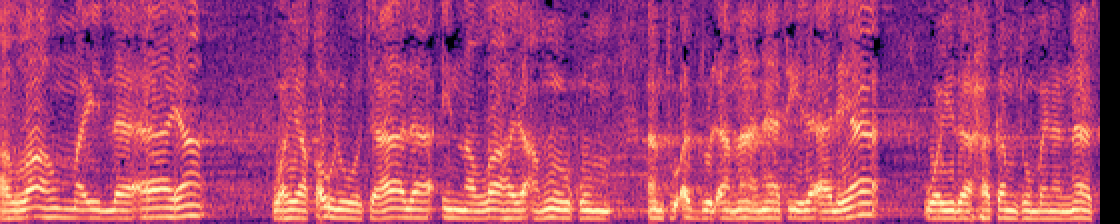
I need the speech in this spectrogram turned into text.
اللهم إلا آية وهي قوله تعالى إن الله يأمركم أن تؤدوا الأمانات إلى أهلها وإذا حكمتم بين الناس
